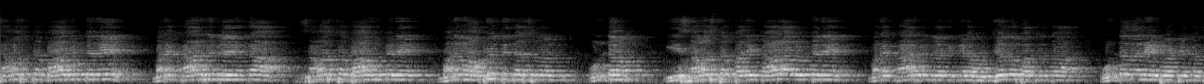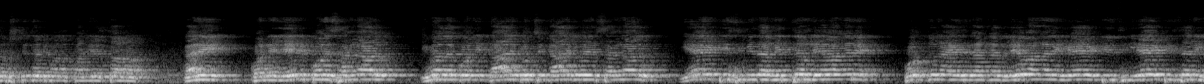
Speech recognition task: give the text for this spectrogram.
సంస్థ బాగుంటేనే మన కార్మికుల యొక్క సంస్థ బాగుంటేనే మనం అభివృద్ధి దశలో ఉంటాం. ఈ సంస్థ పది కాలాలు ఉంటేనే మన కార్మికులకు ఇక్కడ ఉద్యోగ భద్రత ఉంటుందనేటువంటి యొక్క దృష్టితో మనం పనిచేస్తున్నాం కానీ కొన్ని లేనిపోని సంఘాలు ఇవాళ కొన్ని గాలికి వచ్చి గాలికి పోయే సంఘాలు ఏఐటీసీ మీద నిత్యం లేవగానే పొద్దున ఐదు గంటలకు లేవగానే ఏఐటీసీ ఏఐటీసీ అని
